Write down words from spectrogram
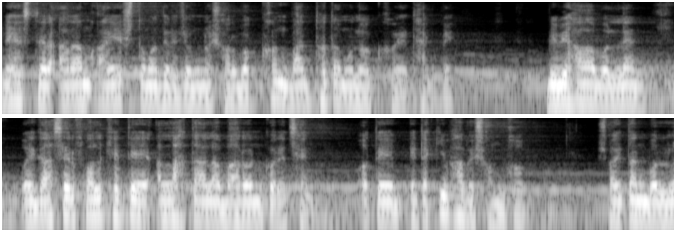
বেহেস্তের আরাম আয়েস তোমাদের জন্য সর্বক্ষণ বাধ্যতামূলক হয়ে থাকবে। বিবি হাওয়া বললেন, ওই গাছের ফল খেতে আল্লাহ তাআলা বারণ করেছেন, অতএব এটা কীভাবে সম্ভব? শয়তান বলল,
